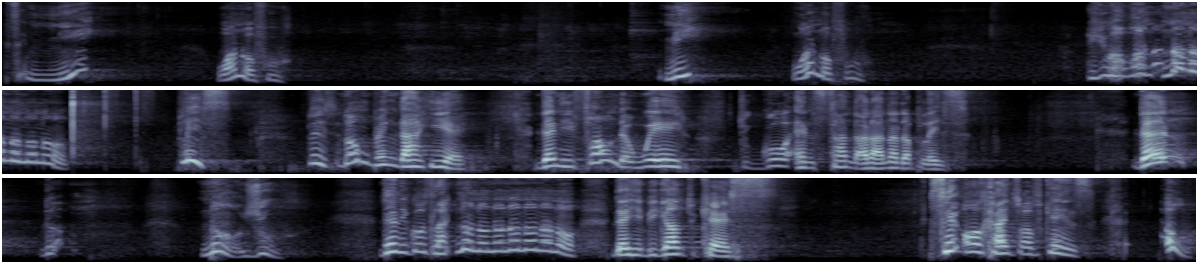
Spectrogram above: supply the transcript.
He said, Me? One of who? Me? One of who? You are one. No, no, no, no, no. Please, please don't bring that here. Then he found a way to go and stand at another place. Then, no, you. Then he goes like, no, no, no, no, no, no, no. Then he began to curse. Say all kinds of things. Oh,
